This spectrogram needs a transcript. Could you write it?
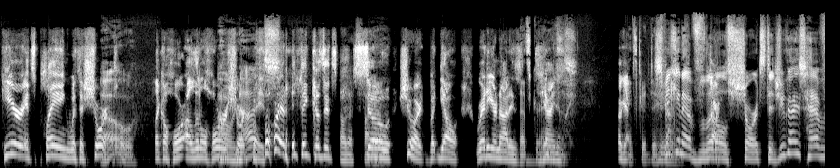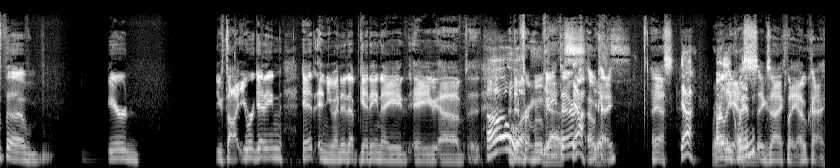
Here it's playing with a short, Oh, like a hor- a little horror Oh, short nice. before it. I think because it's Oh, that's so short. But yo, Ready or Not is That's great. dynamite. Okay. That's good to hear. Speaking of little shorts, did you guys have the weird? You thought you were getting it, and you ended up getting a a, uh, Oh, a different movie Yes. there. Yeah. Okay. Yes. Yes. yeah, Harley Yes, Quinn. Exactly. Okay.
